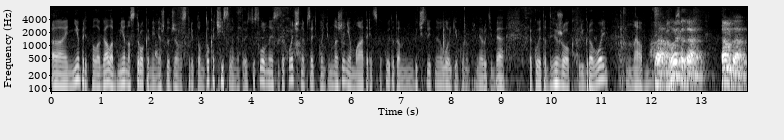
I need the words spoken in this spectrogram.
э, не предполагал обмена строками между JavaScript, только числами. То есть, условно, если ты хочешь написать какое-нибудь умножение матриц, какую-то там вычислительную логику, например, у тебя какой-то движок игровой. На, да, ну это да. Там, да.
